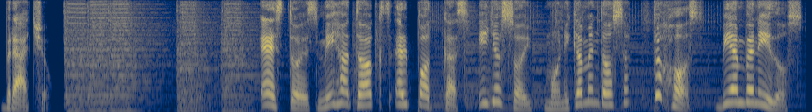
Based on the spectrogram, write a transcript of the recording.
Bracho. Esto es Mija Talks, el podcast, y yo soy Mónica Mendoza, tu host. Bienvenidos.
